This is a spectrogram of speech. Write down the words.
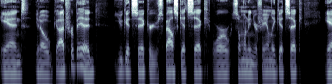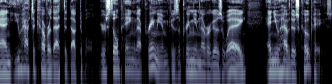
and you know, God forbid you get sick or your spouse gets sick or someone in your family gets sick and you have to cover that deductible. You're still paying that premium because the premium never goes away and you have those copays.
